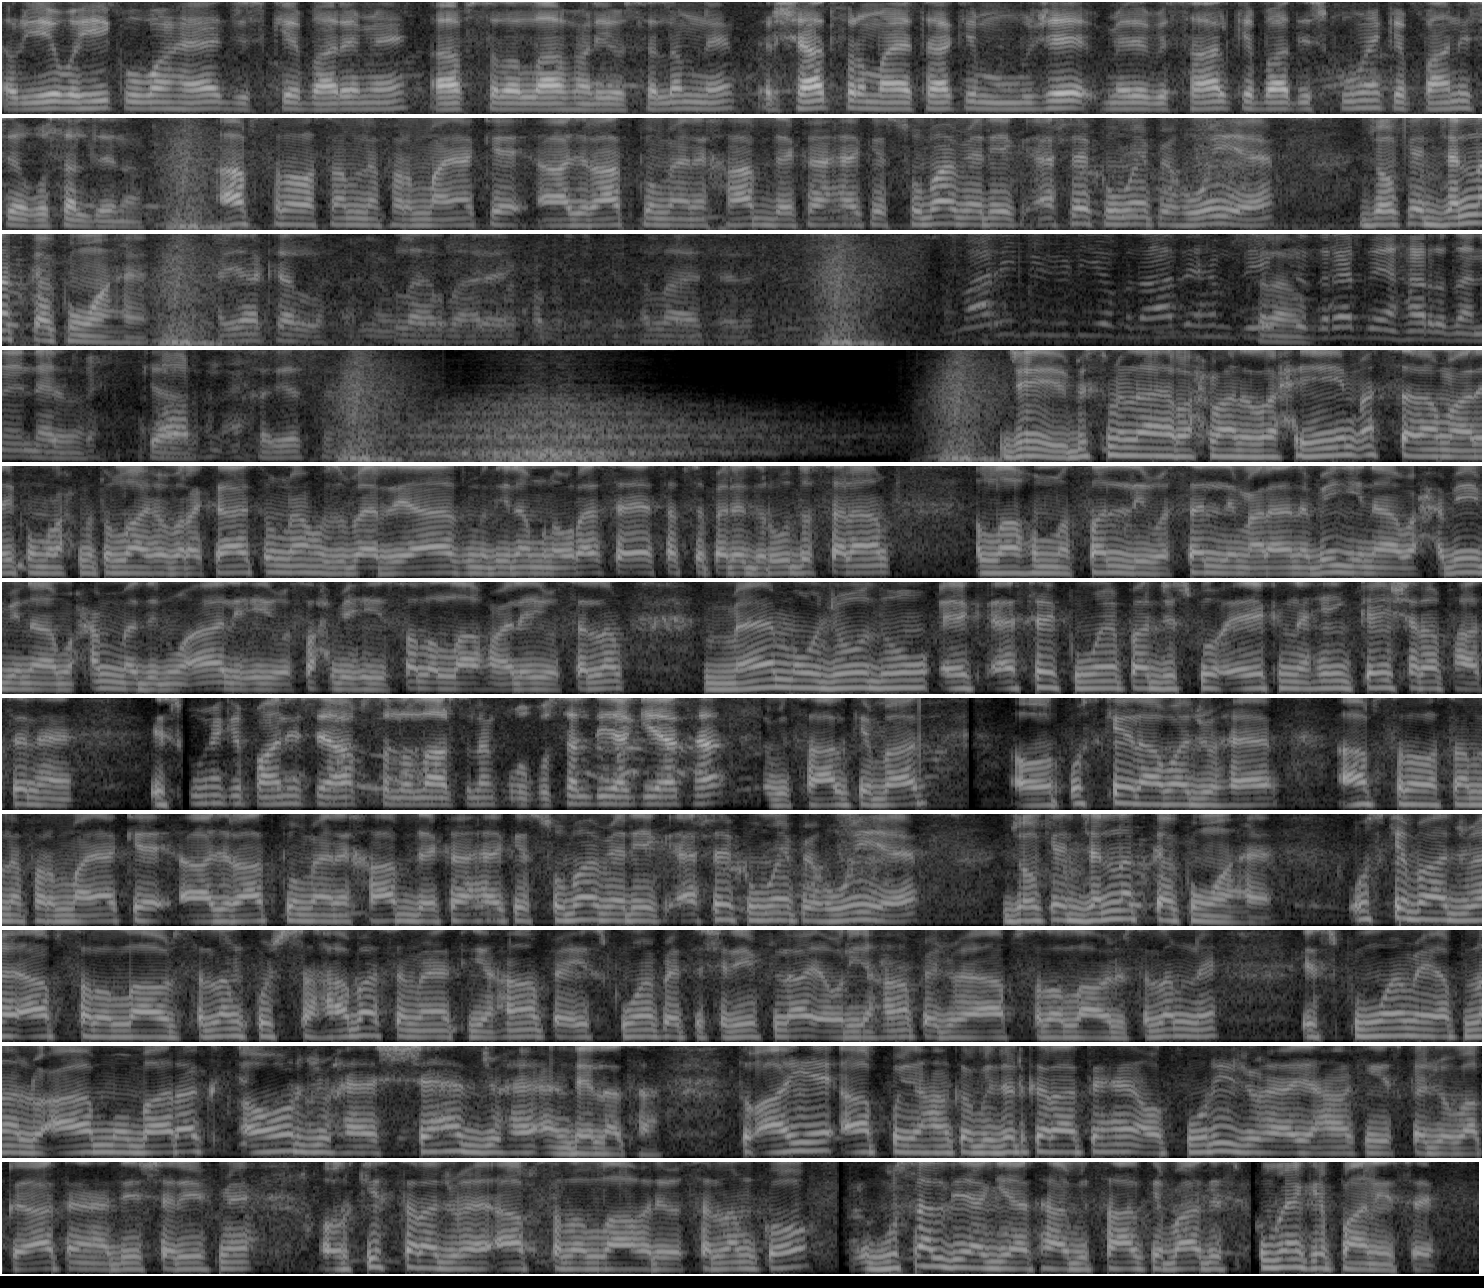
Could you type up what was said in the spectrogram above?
اور یہ وہی کنواں ہے جس کے بارے میں آپ صلی اللہ علیہ وسلم نے ارشاد فرمایا تھا کہ مجھے میرے وصال کے بعد اس کنویں کے پانی سے غسل دینا۔ آپ صلی اللہ علیہ وسلم نے فرمایا کہ آج رات کو میں نے خواب دیکھا ہے کہ صبح میری ایک ایسے کنویں پہ ہوئی ہے جو کہ جنت کا کنواں ہے۔ حیاک اللہ اللہ اللہ يسعدك ہماری بھی ویڈیو بنا دیں ہم دیکھتے رہتے ہیں ہر روزانہ نیٹ پہ۔ کیا خیریت سے؟ جی بسم اللہ الرحمن الرحیم۔ السلام علیکم ورحمۃ اللہ وبرکاتہ۔ میں ہوں زبیر ریاض، مدینہ منورہ سے۔ سب سے پہلے درود السلام اللہم صلی وسلم علی نبینا و حبیبنا محمد و آلہ و صحبہ صلی اللہ علیہ وسلم۔ میں موجود ہوں ایک ایسے کنویں پر جس کو ایک نہیں، کئی شرف حاصل ہیں۔ اس کنویں کے پانی سے آپ صلی اللہ علیہ وسلم کو غسل دیا گیا تھا۔ وصال کے بعد۔ اور اس کے علاوہ جو ہے، آپ صلی اللہ علیہ وسلم نے فرمایا کہ آج رات کو میں نے خواب دیکھا ہے کہ صبح میری ایک ایسے کنویں پہ ہوئی ہے۔ جو کہ جنت کا کنواں ہے۔ اس کے بعد جو ہے آپ صلی اللہ علیہ وسلم کچھ صحابہ سمیت یہاں پہ اس کنویں پہ تشریف لائے اور یہاں پہ جو ہے آپ صلی اللہ علیہ وسلم نے اس کنویں میں اپنا لعاب مبارک اور جو ہے شہد جو ہے انڈیلا تھا۔ تو آئیے آپ کو یہاں کا وزٹ کراتے ہیں اور پوری جو ہے یہاں کی اس کا جو واقعات ہیں حدیث شریف میں اور کس طرح جو ہے آپ صلی اللہ علیہ وسلم کو غسل دیا گیا تھا وصال کے بعد اس کنویں کے پانی سے۔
